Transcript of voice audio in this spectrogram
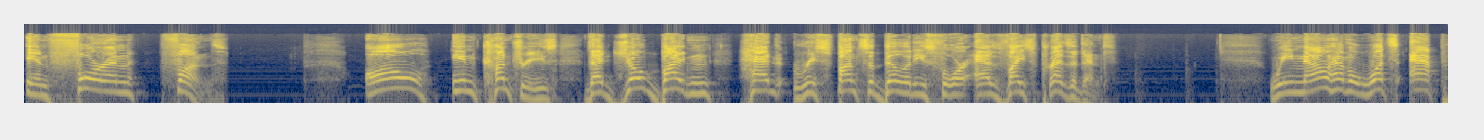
in foreign funds, all in countries that Joe Biden had responsibilities for as vice president. We now have a WhatsApp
